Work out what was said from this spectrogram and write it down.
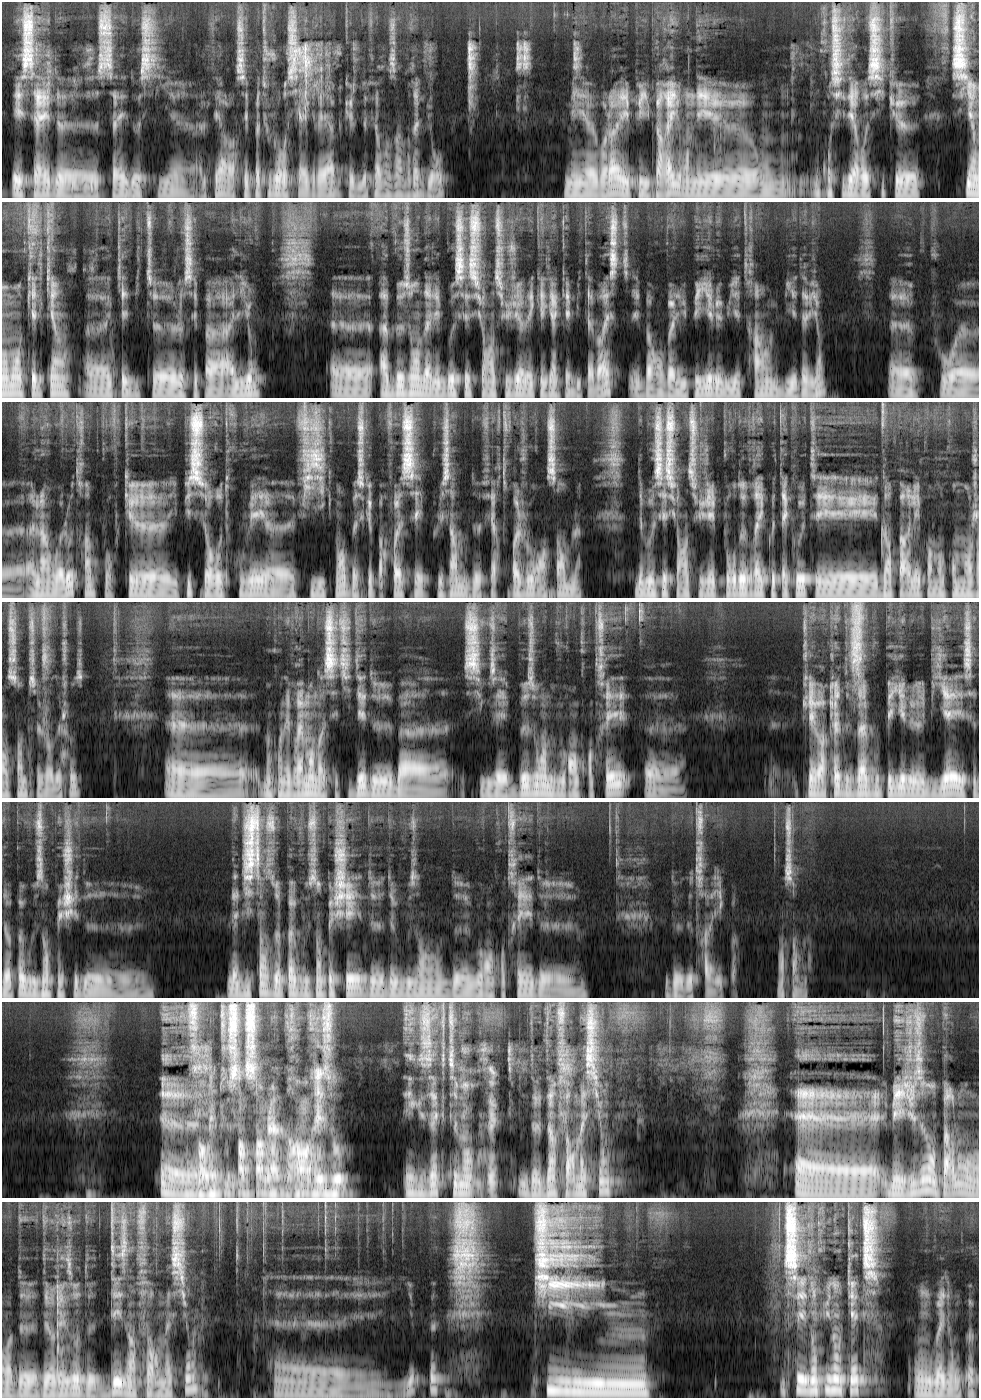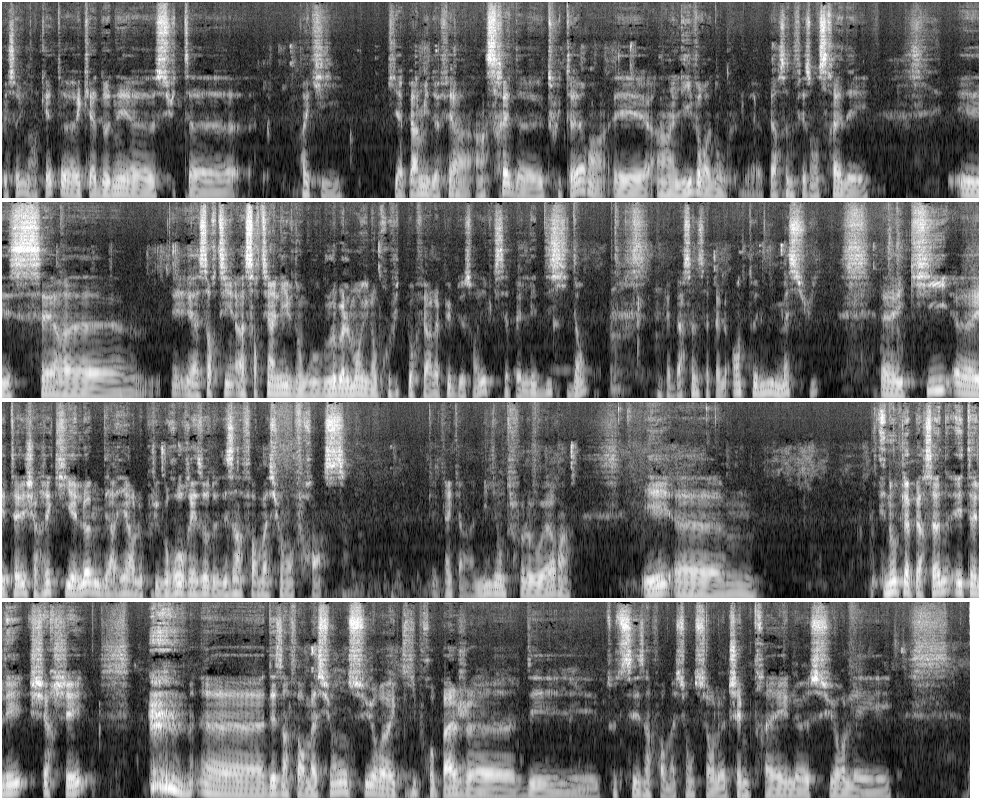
Et ça aide, euh, ça aide aussi à le faire. Alors c'est pas toujours aussi agréable que de le faire dans un vrai bureau. Mais voilà, et puis pareil, on, est, on, on considère aussi que si à un moment quelqu'un qui habite, je sais pas, à Lyon, a besoin d'aller bosser sur un sujet avec quelqu'un qui habite à Brest, et ben on va lui payer le billet de train ou le billet d'avion pour euh, à l'un ou à l'autre, hein, pour qu'il puisse se retrouver euh, physiquement, parce que parfois c'est plus simple de faire trois jours ensemble, de bosser sur un sujet pour de vrai côte à côte et d'en parler pendant qu'on mange ensemble, ce genre de choses. Euh, donc on est vraiment dans cette idée de bah, si vous avez besoin de vous rencontrer, euh, Clever Cloud va vous payer le billet et ça ne doit pas vous empêcher de. La distance ne doit pas vous empêcher de, de vous, de vous rencontrer, de, de, de travailler quoi, ensemble. Vous Euh, formez tous ensemble un grand réseau. exactement Exact. de- d'information. Euh, mais justement, parlons de, de réseau de désinformation. Euh, yep. Qui. C'est donc une enquête, on, va, on peut appeler ça une enquête, euh, qui a donné euh, suite à. enfin, qui, qui a permis de faire un thread Twitter et un livre. Donc la personne fait son thread et, euh, et a sorti a sorti un livre donc globalement il en profite pour faire la pub de son livre qui s'appelle Les Dissidents. Donc la personne s'appelle Anthony Massui euh, qui euh, est allé chercher qui est l'homme derrière le plus gros réseau de désinformation en France. Quelqu'un qui a un million de followers et et donc la personne est allée chercher des informations sur qui propage des, toutes ces informations sur le chemtrail, sur les,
